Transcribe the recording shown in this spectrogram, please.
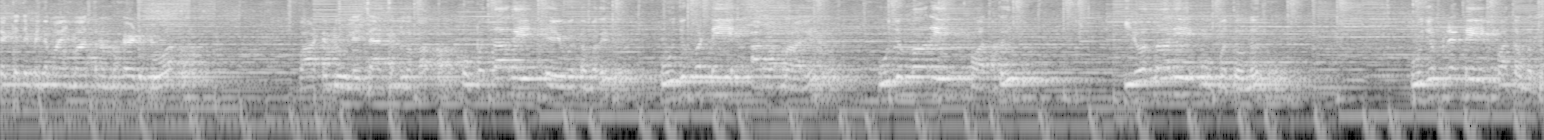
ടിക്കറ്റ് മിതമായി മാത്രം എടുക്കുക. പാട്ട് ടൂലെ ചാൻസ് നോക്കാം മുപ്പത്താറ് എഴുപത്തൊമ്പത് പൂജ്യം പട്ടി അറുപത്തിനാല് പൂജ്യം ആറ് പത്ത് ഇരുപത്തിനാല് മുപ്പത്തൊന്ന് പൂജ്യം രണ്ട് പത്തൊമ്പത്.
